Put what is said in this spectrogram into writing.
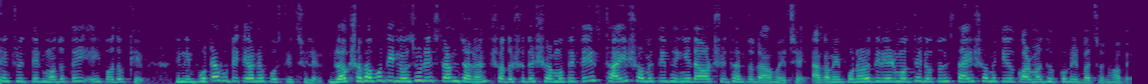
নেতৃত্বের মদতেই এই পদক্ষেপ। তিনি ভোটাভুটিতে অনুপস্থিত ছিলেন। ব্লক সভাপতি নজরুল ইসলাম জানান, সদস্যদের সম্মতিতে স্থায়ী সমিতি ভেঙে দেওয়ার সিদ্ধান্ত নেওয়া হয়েছে। আগামী পনেরো দিনের মধ্যে নতুন স্থায়ী সমিতি ও কর্মাধ্যক্ষ নির্বাচন হবে।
